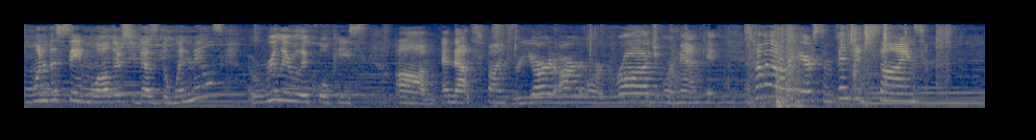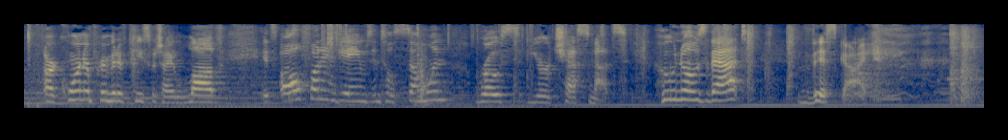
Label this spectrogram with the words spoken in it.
one of the same welders who does the windmills. A really, really cool piece. Um, and that's fun for yard art or garage or man cave. Coming on over here, some vintage signs. Our corner primitive piece, which I love. It's all fun and games until someone roasts your chestnuts. Who knows that? This guy.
